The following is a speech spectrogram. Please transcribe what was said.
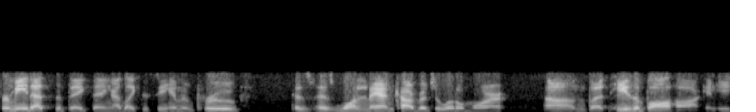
for me, that's the big thing. I'd like to see him improve his his one man coverage a little more. Um, but he's a ball hawk, and he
